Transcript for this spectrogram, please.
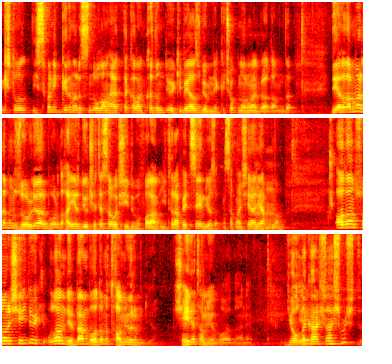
işte o Hispaniklerin arasında olan hayatta kalan kadın diyor ki beyaz gömlekli çok normal bir adamdı. Diğer adamlar da bunu zorluyor bu arada. Hayır diyor çete savaşıydı bu falan. İtiraf etsene diyor. Saçma sapan şeyler Hı hı. yapma. Adam sonra şey diyor ki ulan diyor ben bu adamı tanıyorum diyor. Şeyde tanıyor bu arada hani. Yolda Ee, karşılaşmıştı.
